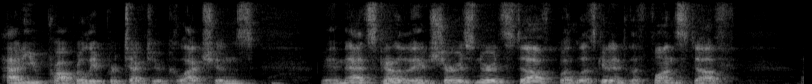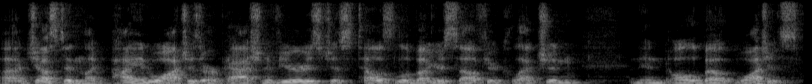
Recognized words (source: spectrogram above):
How do you properly protect your collections? And that's kind of the insurance nerd stuff, but let's get into the fun stuff. Uh, Justin, like high end watches are a passion of yours. Just tell us a little about yourself, your collection, and, and all about watches.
